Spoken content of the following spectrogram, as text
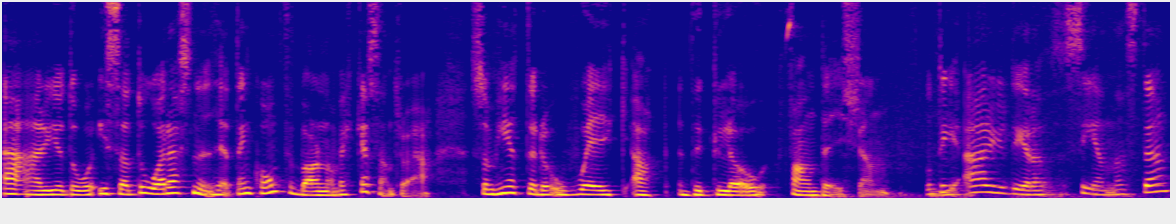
är ju då Isadoras nyhet. Den kom för bara någon vecka sedan tror jag. Som heter då Wake Up The Glow Foundation. Och det är ju deras senaste.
